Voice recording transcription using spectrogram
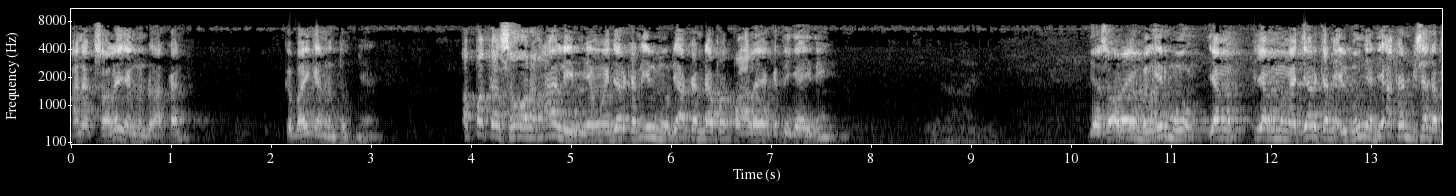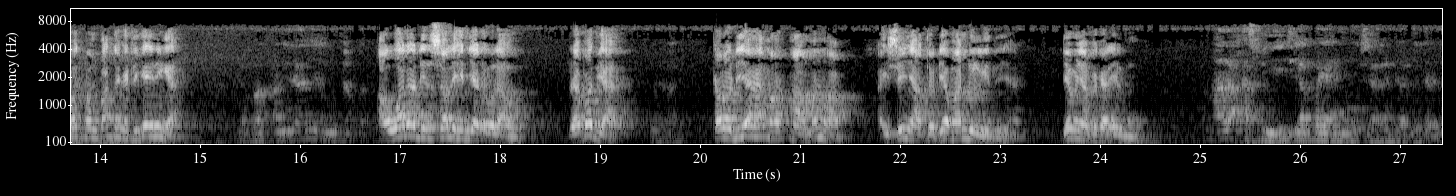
Anak soleh yang mendoakan kebaikan untuknya. Apakah seorang alim yang mengajarkan ilmu dia akan dapat pahala yang ketiga ini? Ya seorang yang berilmu yang yang mengajarkan ilmunya dia akan bisa dapat manfaat yang ketiga ini enggak? Awaladin salihin jad'ulahu. Dapat enggak? Kalau dia maaf, maaf, maaf, istrinya atau dia mandul gitu ya. Dia menyampaikan ilmu. Malah kasbi siapa yang bisa dapat?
